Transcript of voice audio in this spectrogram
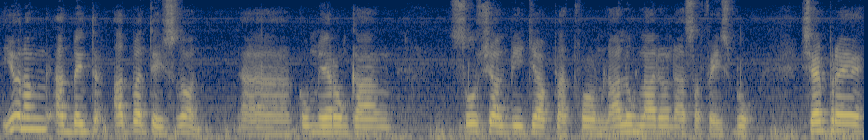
Iyon ang advantage nun. Uh, kung meron kang social media platform, lalong-lalo na sa Facebook. Siyempre,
